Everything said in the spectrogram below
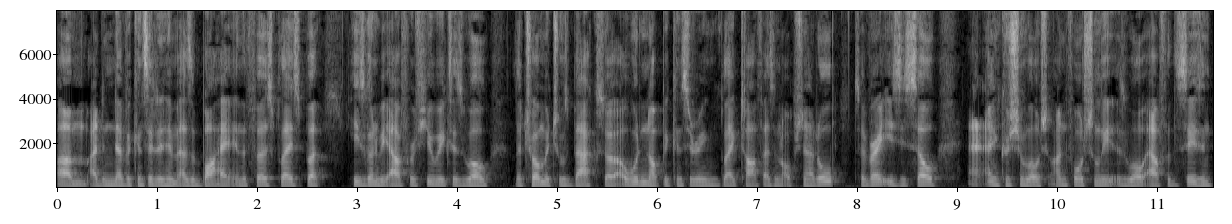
um, I never considered him as a buy in the first place, but he's going to be out for a few weeks as well. Latrell Mitchell's back, so I would not be considering Blake Taaffe as an option at all. So very easy sell. And Christian Welch, unfortunately, as well, out for the season.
